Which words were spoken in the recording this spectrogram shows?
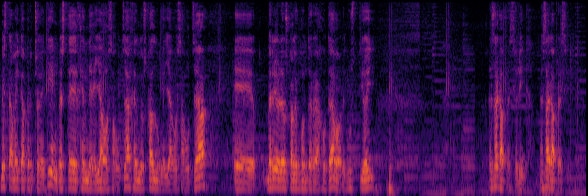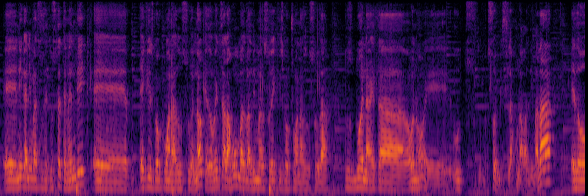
beste amaika pertsonekin, beste jende gehiago ezagutzea, jende euskaldun gehiago ezagutzea, e, berri ere euskalen konterrea jotea, ba, hori guztioi, ez daka preziorik, ez daka preziorik. E, nik animatzen zaituzte temendik, e, Xbox One duzuenok, edo bentsa lagun bat baldin baduzu Xbox One duzuela duz, duena eta, ba, bueno, e, utz, zuen bizilajuna baldin bada, edo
